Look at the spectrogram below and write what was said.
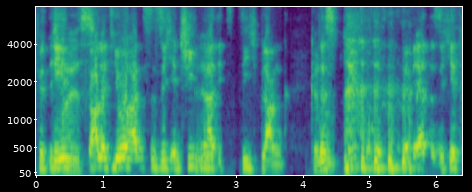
für Ich den weiß. Scarlett Johansson sich entschieden Ja. hat, jetzt ziehe ich blank. Genau. Das bewährt sich jetzt.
